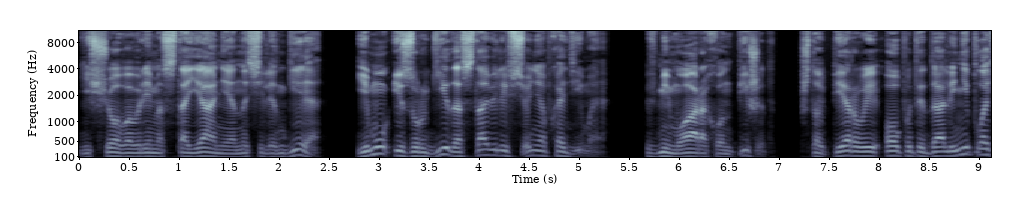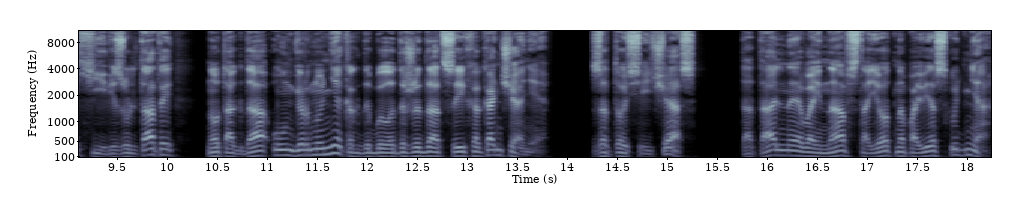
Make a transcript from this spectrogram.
Еще во время стояния на Селенге ему из Урги доставили все необходимое. В мемуарах он пишет, что первые опыты дали неплохие результаты, но тогда Унгерну некогда было дожидаться их окончания. Зато сейчас тотальная война встает на повестку дня.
